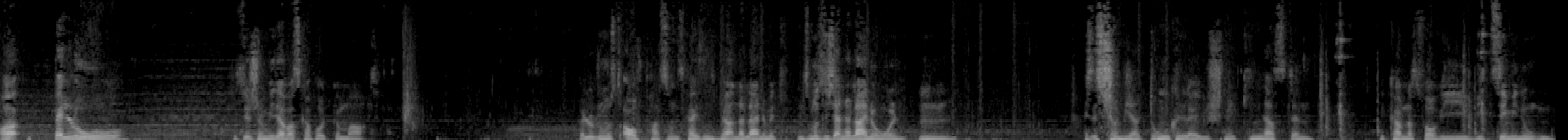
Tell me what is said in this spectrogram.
Oh, Bello. Du hast hier schon wieder was kaputt gemacht. Bello, du musst aufpassen, sonst kann ich nicht mehr an der Leine mit... Sonst muss ich an der Leine holen. Mhm. Es ist schon wieder dunkel, ey. Wie schnell ging das denn? Mir kam das vor wie, wie 10 Minuten.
